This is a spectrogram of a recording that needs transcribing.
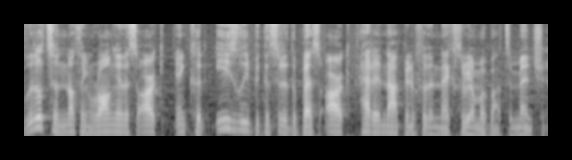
Little to nothing wrong in this arc and could easily be considered the best arc had it not been for the next three I'm about to mention.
